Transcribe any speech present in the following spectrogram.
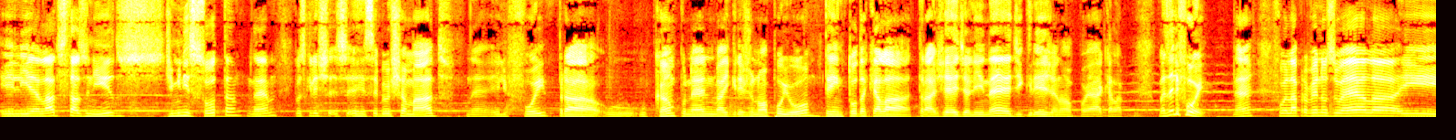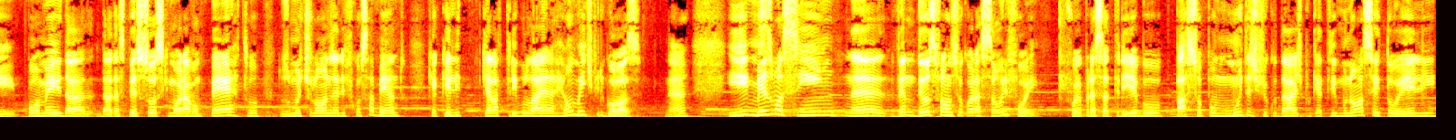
Ele é lá dos Estados Unidos, de Minnesota, né? Depois que ele recebeu o chamado, né, ele foi para o, o campo, né? A igreja não apoiou. Tem toda aquela tragédia ali, né, de igreja não apoiar aquela. Mas ele foi. Né? Foi lá pra Venezuela e por meio da- da- das pessoas que moravam perto dos mutilones, ele ficou sabendo que aquele, aquela tribo lá era realmente perigosa né? E mesmo assim, né, vendo Deus falando no seu coração, ele foi. Foi pra essa tribo, passou por muita dificuldade porque a tribo não aceitou ele,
